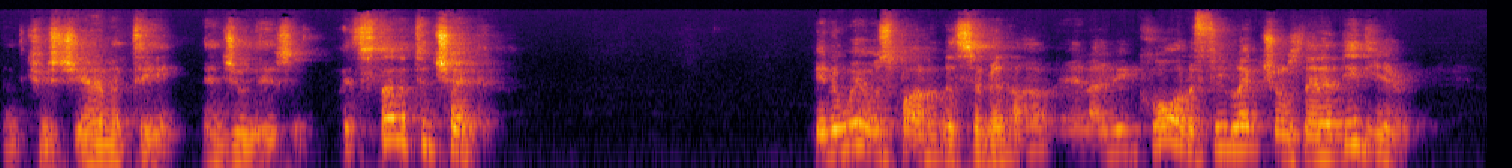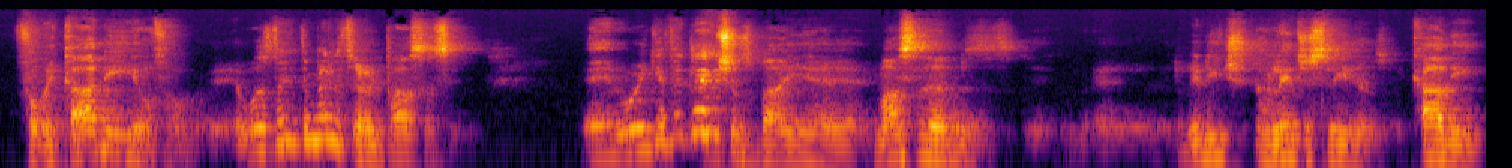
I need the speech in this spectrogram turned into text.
and Christianity and Judaism. I started to check. In a way, it was part of the seminar, and I recall a few lectures that I did here from a Qadi or from, it was like the military processing. And we given lectures by uh, Muslims, uh, religious, religious leaders, Qadi,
